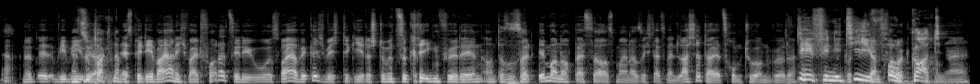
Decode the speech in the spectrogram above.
Also ja. Ne, wie, wie Ja, super wir, knapp. SPD war ja nicht weit vor der CDU. Es war ja wirklich wichtig, jede Stimme zu kriegen für den. Und das ist halt immer noch besser aus meiner Sicht, als wenn Laschet da jetzt rumtouren würde. Definitiv. Oh Gott. machen.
